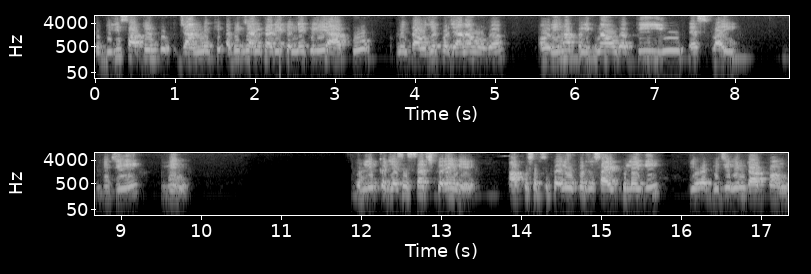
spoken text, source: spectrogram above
तो बिज़ी सॉफ्टवेयर को जानने की, अधिक जानकारी करने के लिए आपको अपने ब्राउज़र पर जाना होगा और यहाँ पर लिखना होगा B U S Y busy win और लिखकर जैसे सर्च करेंगे, आपको सबसे पहले ऊपर जो साइट खुलेगी यह बिजीविन डॉट कॉम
